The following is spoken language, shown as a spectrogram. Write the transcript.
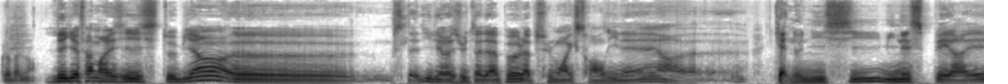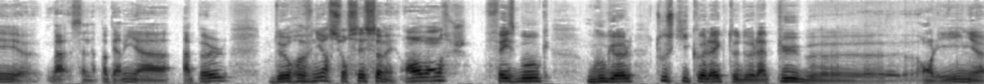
globalement. Les GAFAM résistent bien. Euh, cela dit, les résultats d'Apple absolument extraordinaires, euh, canonissimes, inespérés. Euh, bah, ça n'a pas permis à Apple de revenir sur ses sommets. En revanche, Facebook, Google, tout ce qui collecte de la pub euh, en ligne,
